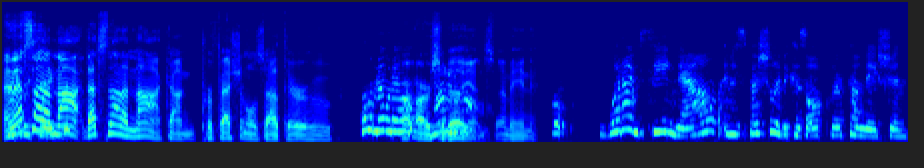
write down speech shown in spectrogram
and that's not a knock. That's not a knock on professionals out there who oh no no are, are civilians. I mean, what I'm seeing now, and especially because All Clear Foundation,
